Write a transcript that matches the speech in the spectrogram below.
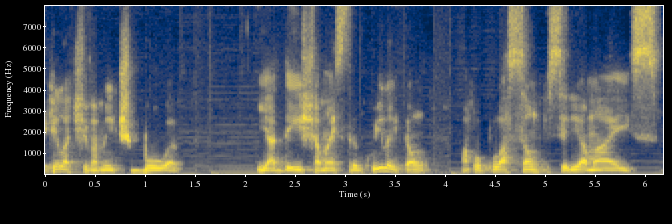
relativamente boa e a deixa mais tranquila. Então, a população que seria mais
